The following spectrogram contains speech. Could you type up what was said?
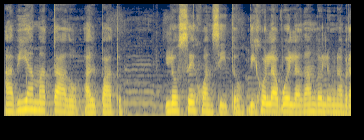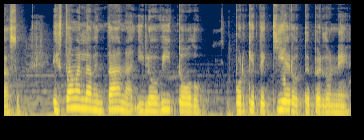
Había matado al pato. Lo sé, Juancito, dijo la abuela dándole un abrazo. Estaba en la ventana y lo vi todo. Porque te quiero, te perdoné.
